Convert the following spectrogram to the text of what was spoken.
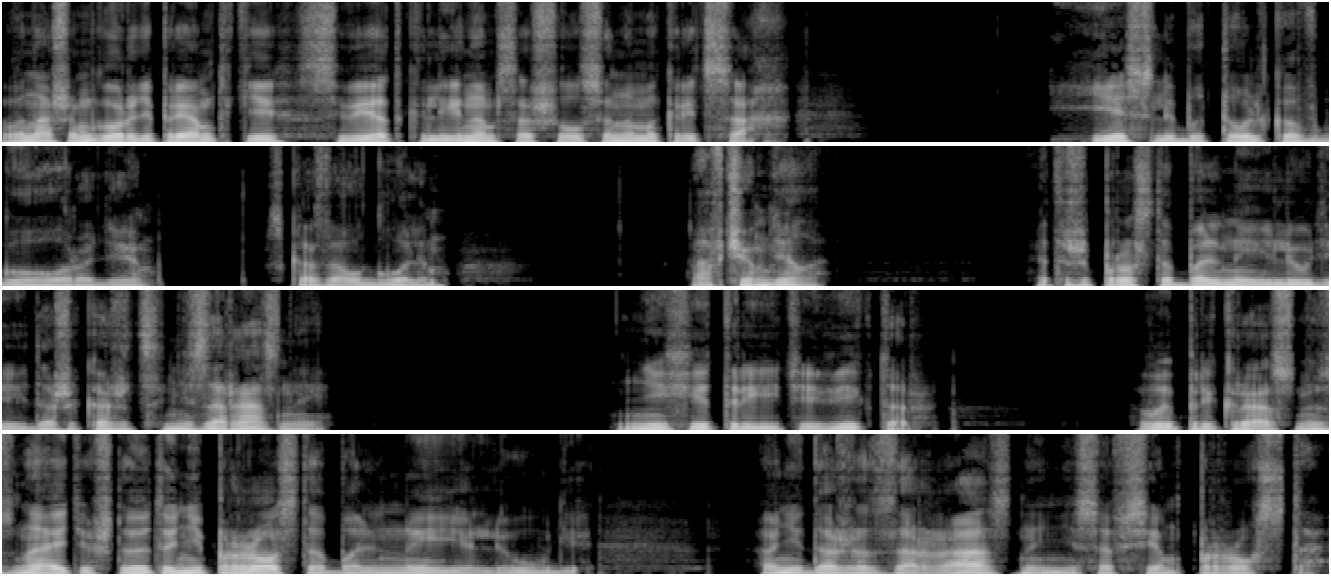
В нашем городе прям-таки свет клином сошелся на мокрецах. — Если бы только в городе, — сказал Голем. — А в чем дело? Это же просто больные люди и даже, кажется, не заразные. — Не хитрите, Виктор. Вы прекрасно знаете, что это не просто больные люди — они даже заразны не совсем просто.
